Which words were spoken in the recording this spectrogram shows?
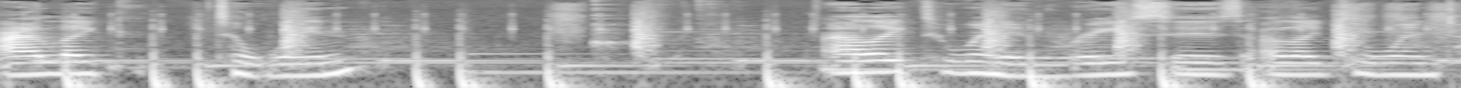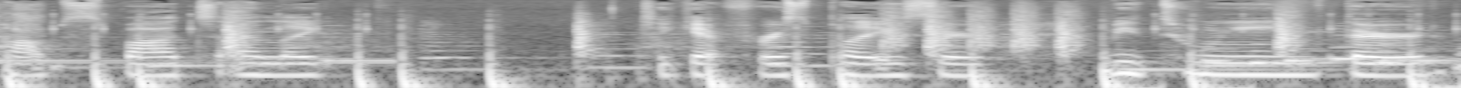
I like to win. I like to win in races. I like to win top spots. I like to get first place or between third.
